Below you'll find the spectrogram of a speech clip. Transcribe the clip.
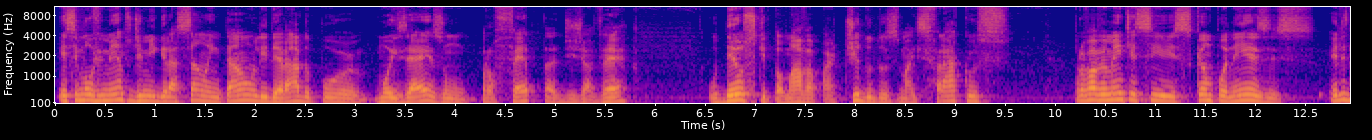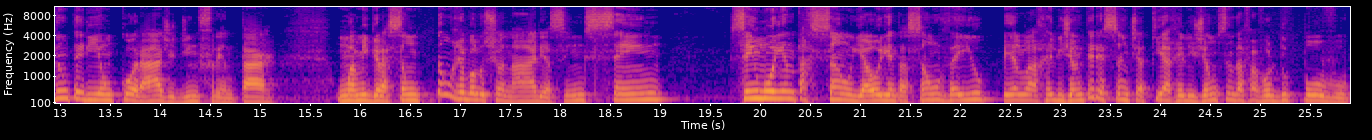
Esse movimento de migração, então, liderado por Moisés, um profeta de Javé, o Deus que tomava partido dos mais fracos, provavelmente esses camponeses, eles não teriam coragem de enfrentar uma migração tão revolucionária assim sem sem uma orientação, e a orientação veio pela religião. Interessante aqui a religião sendo a favor do povo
